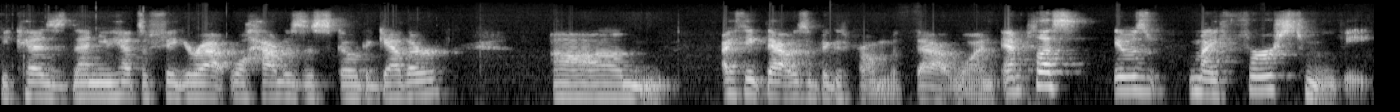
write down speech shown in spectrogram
because then you have to figure out well, how does this go together? Um, I think that was the biggest problem with that one, and plus, it was my first movie.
